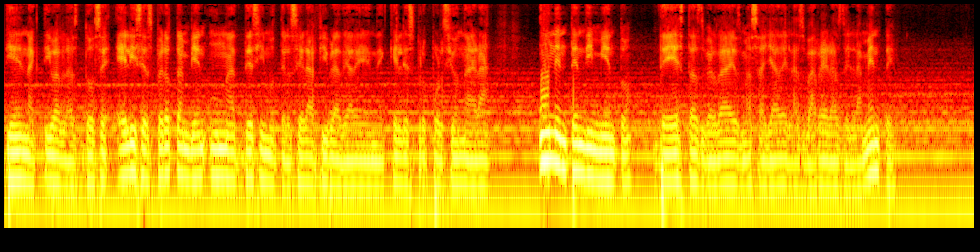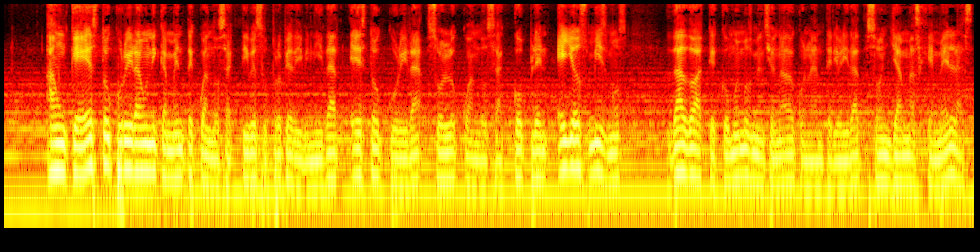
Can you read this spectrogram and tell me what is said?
tienen activas las 12 hélices, pero también una decimotercera fibra de ADN que les proporcionará un entendimiento de estas verdades más allá de las barreras de la mente. Aunque esto ocurrirá únicamente cuando se active su propia divinidad, esto ocurrirá solo cuando se acoplen ellos mismos, dado a que, como hemos mencionado con la anterioridad, son llamas gemelas,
